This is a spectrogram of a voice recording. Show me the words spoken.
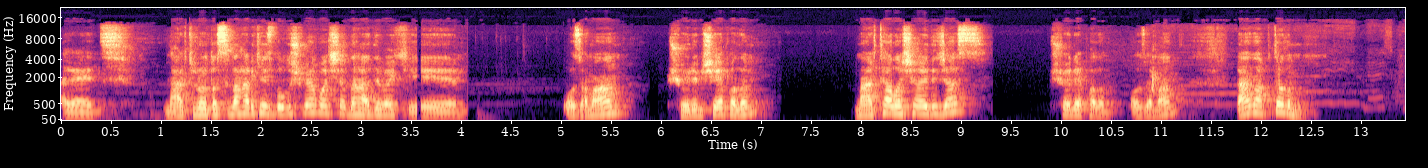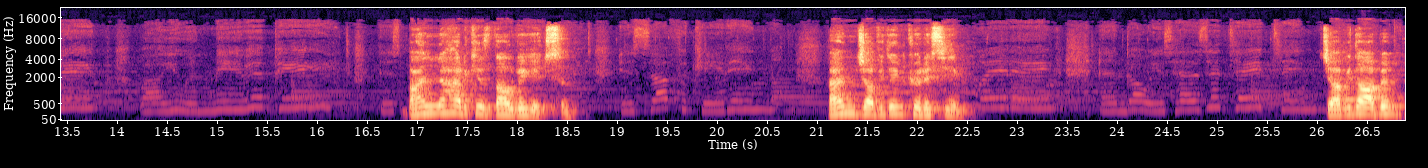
Evet. Mert'in odasına herkes doluşmaya başladı. Hadi bakayım. O zaman şöyle bir şey yapalım. Mert'i al aşağı edeceğiz. Şöyle yapalım o zaman. Ben aptalım. Benle herkes dalga geçsin. Ben Cavid'in kölesiyim. Cavid abim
